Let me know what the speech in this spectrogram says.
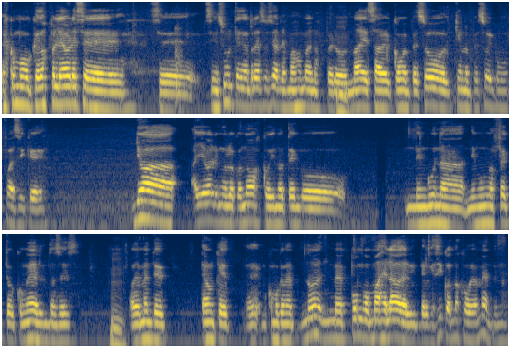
Es como que dos peleadores se, se, insulten en redes sociales, más o menos, pero mm. nadie sabe cómo empezó, quién lo empezó y cómo fue, así que yo a, a no lo conozco y no tengo ninguna, ningún afecto con él, entonces mm. obviamente tengo que, eh, como que me, no, me pongo más del lado del, que sí conozco, obviamente, ¿no?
